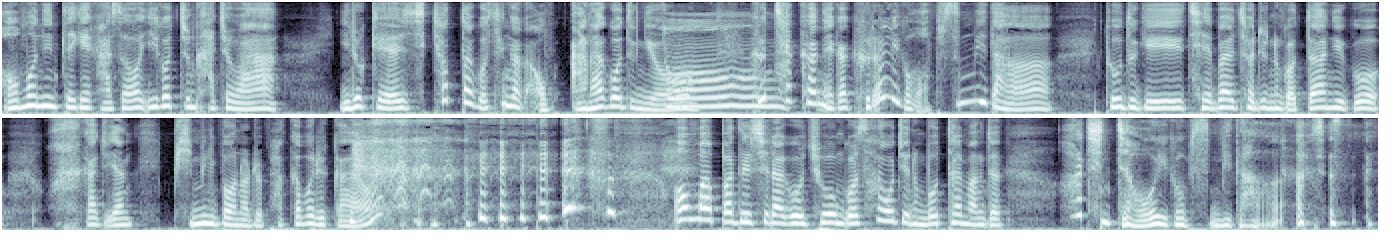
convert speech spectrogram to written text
어머님 댁에 가서 이것 좀 가져와. 이렇게 시켰다고 생각 안 하거든요. 어. 그 착한 애가 그럴 리가 없습니다. 도둑이 제발 저리는 것도 아니고, 확 아주 그냥 비밀번호를 바꿔버릴까요? 엄마 아빠 드시라고 좋은 거 사오지는 못할 망정, 아, 진짜 어이가 없습니다.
